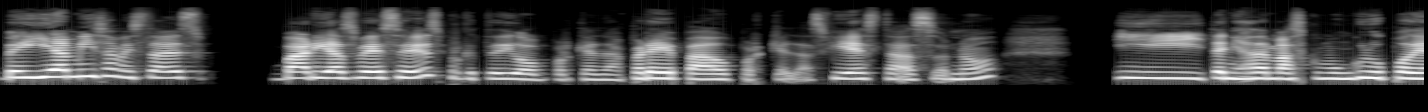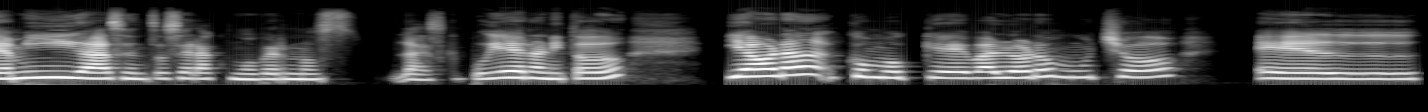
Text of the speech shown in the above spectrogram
veía a mis amistades varias veces, porque te digo, porque en la prepa o porque en las fiestas o no, y tenía además como un grupo de amigas, entonces era como vernos las que pudieran y todo. Y ahora como que valoro mucho el,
